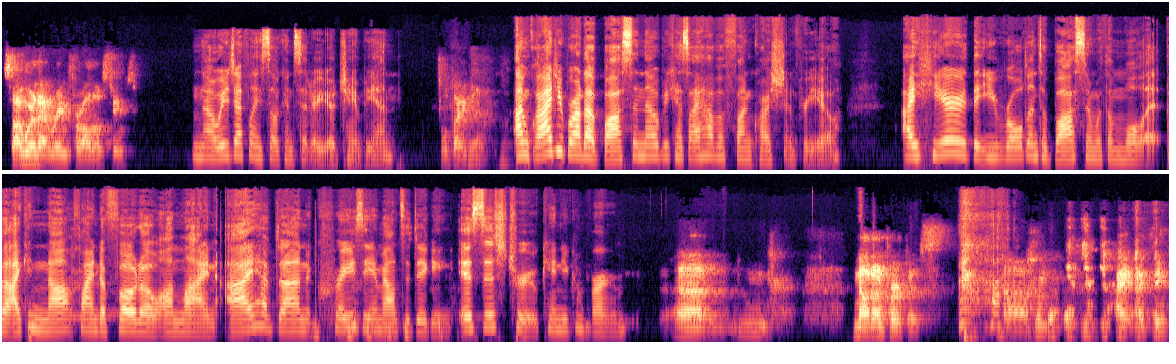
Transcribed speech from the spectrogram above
so I wear that ring for all those teams. No, we definitely still consider you a champion. Well, thank you. I'm glad you brought up Boston, though, because I have a fun question for you. I hear that you rolled into Boston with a mullet, but I cannot find a photo online. I have done crazy amounts of digging. Is this true? Can you confirm? Uh, not on purpose. um, I, I, think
